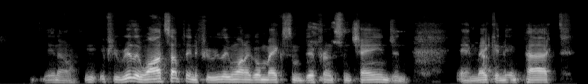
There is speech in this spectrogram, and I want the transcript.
you know if you really want something if you really want to go make some difference and change and and make an impact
